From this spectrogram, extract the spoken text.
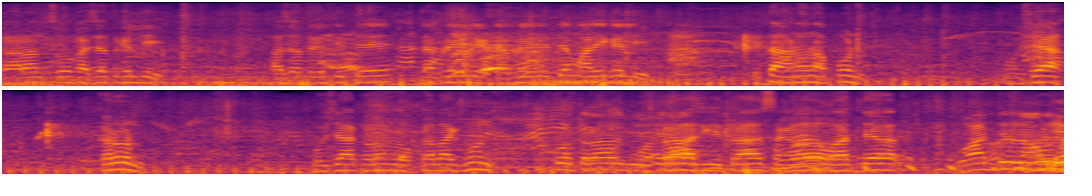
कारान चौक आझाद गल्ली. आझाद गल्ली ते डबरी गल्ली डबरी गल्ली ते माळी गल्ली. तिथं आणून आपण पूजा करून पूजा करून लोकांना घेऊन पोतराज गितराज. सगळं वाद्य वाद्य लावून ही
